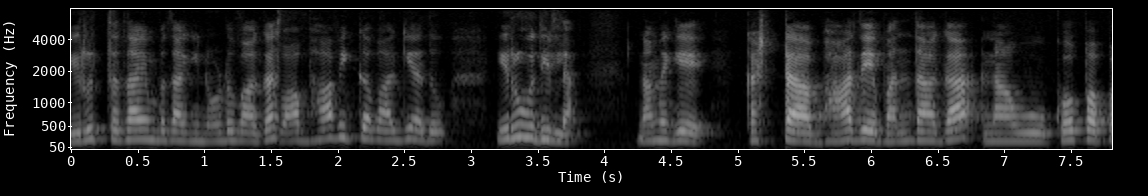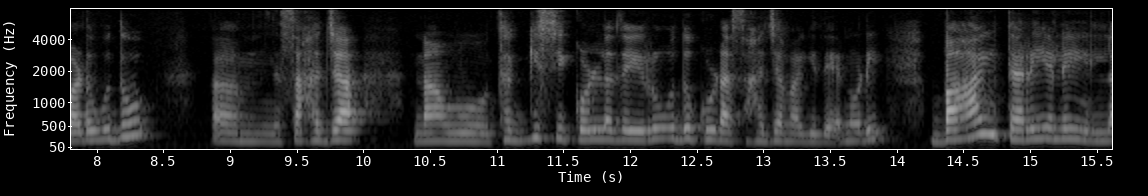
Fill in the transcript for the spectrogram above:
ಇರುತ್ತದಾ ಎಂಬುದಾಗಿ ನೋಡುವಾಗ ಸ್ವಾಭಾವಿಕವಾಗಿ ಅದು ಇರುವುದಿಲ್ಲ. ನಮಗೆ ಕಷ್ಟ, ಬಾಧೆ ಬಂದಾಗ ನಾವು ಕೋಪ ಪಡುವುದು ಸಹಜ. ನಾವು ತಗ್ಗಿಸಿಕೊಳ್ಳದೆ ಇರುವುದು ಕೂಡ ಸಹಜವಾಗಿದೆ. ನೋಡಿ, ಬಾಯಿ ತೆರೆಯಲೇ ಇಲ್ಲ.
